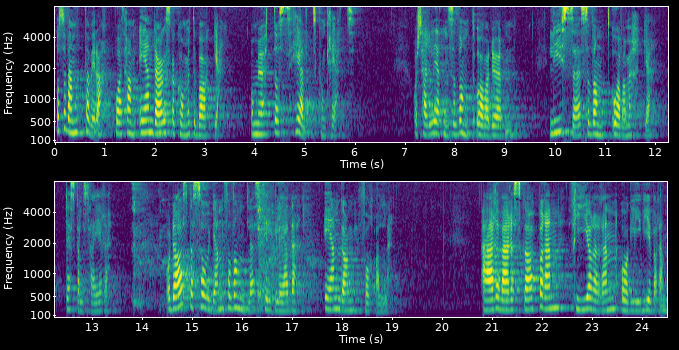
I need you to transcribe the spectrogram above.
Og så venter vi da på at han en dag skal komme tilbake og møte oss helt konkret. Og kjærligheten som vant over døden, lyset som vant over mørket, det skal seire. Og da skal sorgen forvandles til glede, en gang for alle. Ære være Skaperen, Frigjøreren og Livgiveren,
